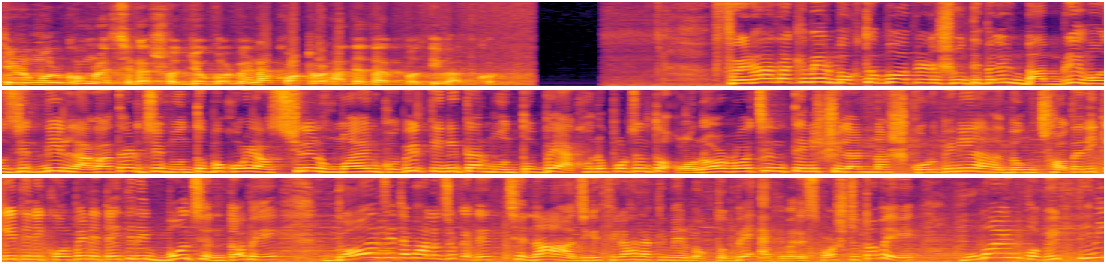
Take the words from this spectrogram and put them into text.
তৃণমূল কংগ্রেস সেটা সহ্য করবে না, কঠোর হাতে তার প্রতিবাদ করবে। ফেরহাদ হাকিমের বক্তব্য আপনারা শুনতে পেলেন বাবরি মসজিদ নিয়ে লাগাতার যে মন্তব্য করে আসছিলেন হুমায়ুন কবির তিনি তার মন্তব্যে এখনও পর্যন্ত অনর রয়েছেন তিনি শিলান্যাস করবেনই এবং ছ তারিখেই তিনি করবেন এটাই তিনি বলছেন তবে দল যেটা ভালো চোখে দেখছে না আজকে ফিরহাদ হাকিমের বক্তব্যে একেবারে স্পষ্ট তবে হুমায়ুন কবির তিনি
